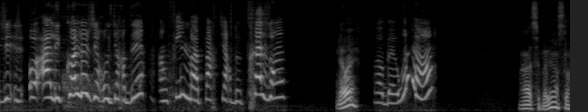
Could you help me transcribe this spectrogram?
oh, à l'école, j'ai regardé un film à partir de 13 ans. Ah ouais? Ah ben ouais, Ah, c'est pas bien ça.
